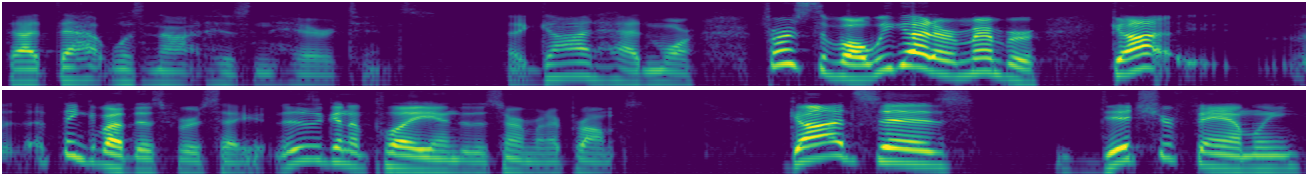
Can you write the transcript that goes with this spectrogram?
that that was not his inheritance. That God had more. First of all, we got to remember God think about this for a second. This is going to play into the sermon, I promise. God says, ditch your family,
